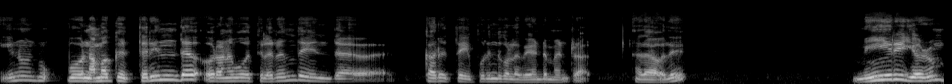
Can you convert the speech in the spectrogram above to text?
இன்னும் நமக்கு தெரிந்த ஒரு அனுபவத்திலிருந்து இந்த கருத்தை புரிந்து கொள்ள வேண்டும் என்றால் அதாவது மீறி எழும்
